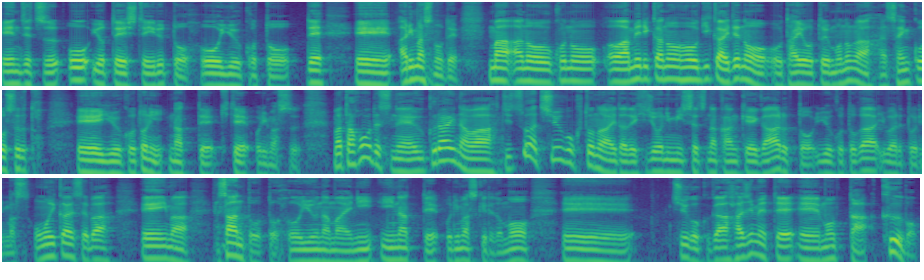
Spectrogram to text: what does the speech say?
演説を予定しているということで、えー、ありますので、まあ、あのこのアメリカの議会での対応というものが先行するということになってきております。まあ、他方ですねウクライナは実は中国との間で非常に密接な関係があるということが言われております思い返せば、えー、今山東という名前になっておりますけれども、えー、中国が初めて、えー、持った空母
